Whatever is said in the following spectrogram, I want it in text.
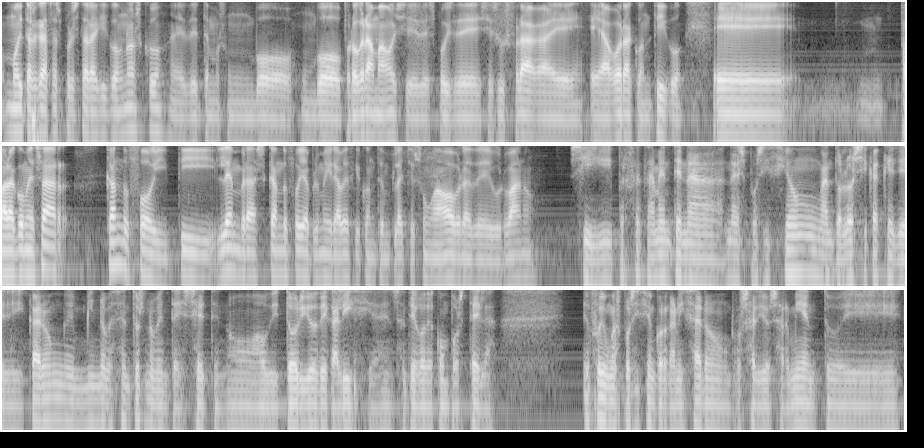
moitas grazas por estar aquí connosco. Eh, de, temos un bo, un bo programa hoxe despois de Xesús Fraga e, e agora contigo. Eh, para comezar, cando foi, ti lembras, cando foi a primeira vez que contemplaches unha obra de Urbano? Sí, perfectamente na, na exposición antolóxica que lle dedicaron en 1997 no Auditorio de Galicia, en Santiago de Compostela. E foi unha exposición que organizaron Rosario Sarmiento e,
